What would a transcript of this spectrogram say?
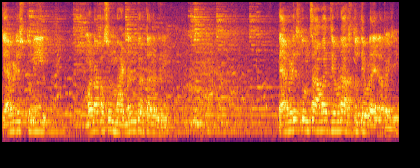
ज्यावेळेस तुम्ही मनापासून भांडण करता ना घरी त्यावेळेस तुमचा आवाज जेवढा असतो तेवढा यायला पाहिजे.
